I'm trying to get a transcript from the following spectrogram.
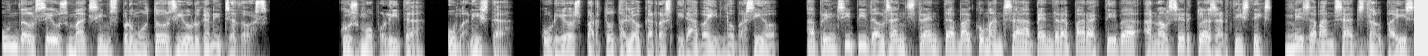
un dels seus màxims promotors i organitzadors. Cosmopolita, humanista, curiós per tot allò que respirava innovació, a principi dels anys 30 va començar a prendre part activa en els cercles artístics més avançats del país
